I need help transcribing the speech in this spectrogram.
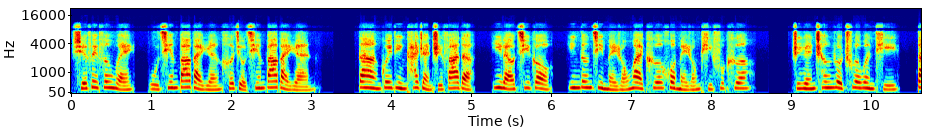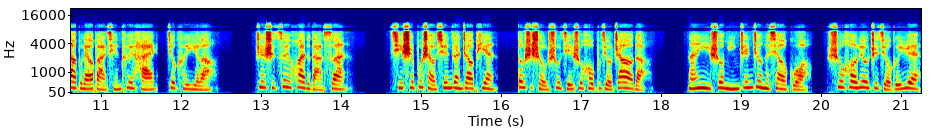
学费分为五千八百元和九千八百元。但按规定开展植发的医疗机构应登记美容外科或美容皮肤科。职员称若出了问题大不了把钱退还就可以了。这是最坏的打算。其实不少宣传照片都是手术结束后不久照的难以说明真正的效果。术后六至九个月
